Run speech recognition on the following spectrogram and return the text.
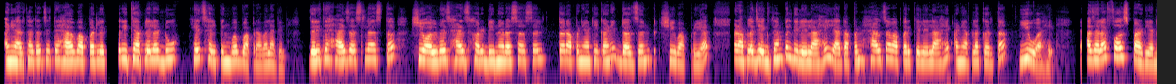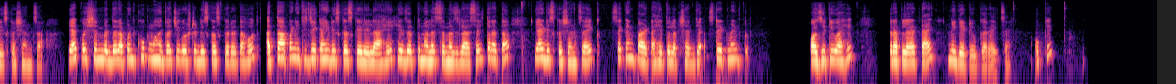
आणि अर्थातच इथे हॅव वापरले तर इथे आपल्याला डू हेच हेल्पिंग वर्ब वापरावा लागेल. जर इथे हॅज असलं असतं she always has her dinner असं असेल तर आपण या ठिकाणी डझंट शी वापरूयात. पण आपलं जे एक्झाम्पल दिलेलं आहे यात आपण हॅवचा वापर केलेला आहे आणि आपला करता यू आहे. हा झाला फर्स्ट पार्ट या डिस्कशनचा या क्वेश्चनबद्दल आपण खूप महत्वाची गोष्ट डिस्कस करत आहोत. आता आपण इथे जे काही डिस्कस केलेलं आहे हे जर तुम्हाला समजलं असेल तर आता या डिस्कशनचा एक सेकंड पार्ट आहे तो लक्षात घ्या. स्टेटमेंट पॉझिटिव्ह आहे तर आपल्याला टॅग निगेटिव्ह करायचा आहे ओके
